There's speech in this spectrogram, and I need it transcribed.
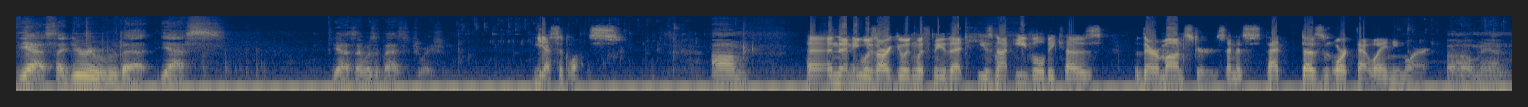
Yes, I do remember that. Yes. Yes, that was a bad situation. Yes, it was. Um, And then he was arguing with me that he's not evil because they're monsters, and it's that doesn't work that way anymore. oh man.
